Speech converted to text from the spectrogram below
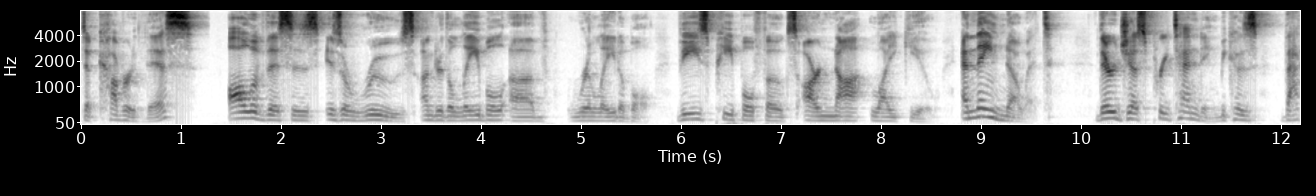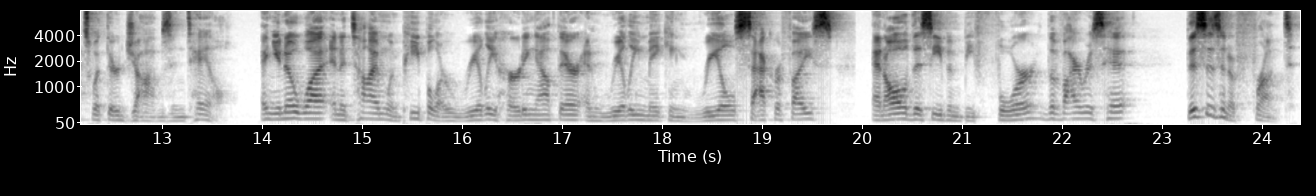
to cover this? All of this is is a ruse under the label of relatable. These people folks are not like you and they know it. They're just pretending because that's what their jobs entail. And you know what? In a time when people are really hurting out there and really making real sacrifice, and all of this even before the virus hit, this is an affront.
